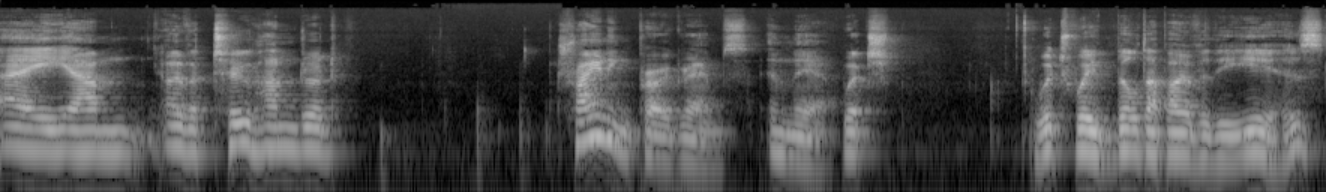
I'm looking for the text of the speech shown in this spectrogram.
a um, over 200 training programs in there, which which we've built up over the years.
